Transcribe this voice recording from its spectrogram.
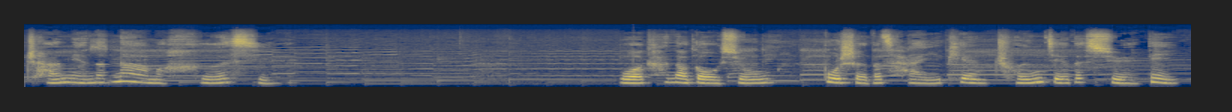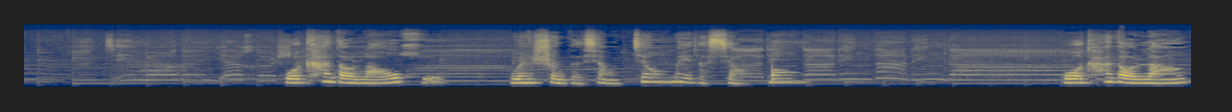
缠绵的那么和谐。我看到狗熊不舍得踩一片纯洁的雪地。我看到老虎。温顺的像娇媚的小猫，我看到狼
